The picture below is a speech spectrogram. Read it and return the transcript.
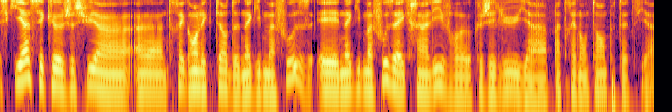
ce qu'il y a, c'est que je suis un, un très grand lecteur de Naguib Mahfouz. Et Naguib Mahfouz a écrit un livre que j'ai lu il y a pas très longtemps, peut-être il y a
